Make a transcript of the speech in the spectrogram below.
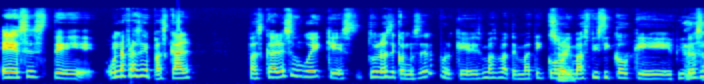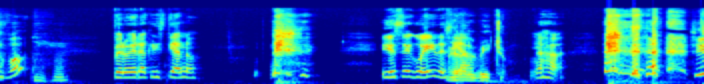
es este, una frase de Pascal. Pascal es un güey que es, tú lo has de conocer porque es más matemático Sí. y más físico que filósofo. Pero era cristiano. y ese güey decía, Era el bicho. ajá. Y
